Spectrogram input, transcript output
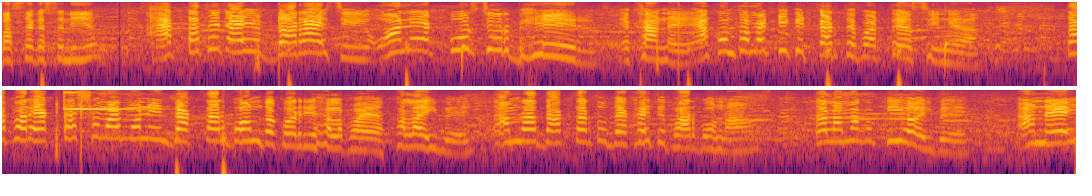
বাচ্চা কাচ্চা নিয়ে? আটটা থেকে দাঁড়াইছি। অনেক প্রচুর ভিড় এখানে। এখন তো আমি টিকিট কাটতে পারতে আছি না। তারপর একটার সময় মনে ডাক্তার বন্ধ করে হেলপায় ফেলাইবে। আমরা ডাক্তার তো দেখাইতে পারব না। তাহলে আমাকে কি হইবে? আর এই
